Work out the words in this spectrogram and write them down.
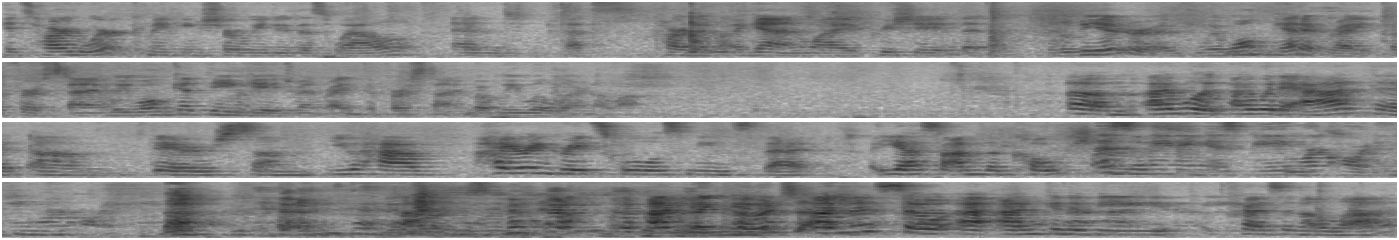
it's hard work making sure we do this well. And that's part of, again, why I appreciate that it'll be iterative. We won't get it right the first time. We won't get the engagement right the first time, but we will learn a lot. Um, I would, I would add that, um, there's some, you have, hiring great schools means that, yes, I'm the coach on this. Meeting is being recorded. I'm the coach on this, so I, I'm gonna be present a lot.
